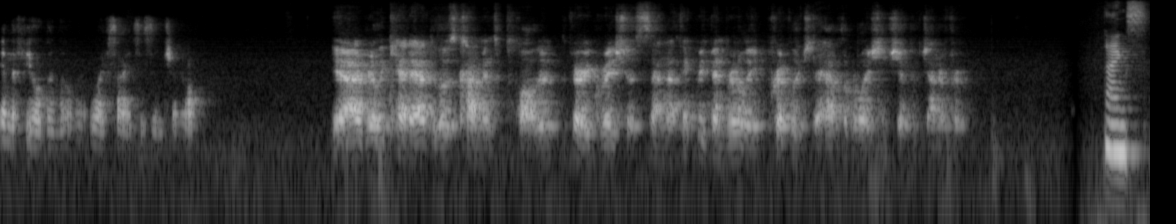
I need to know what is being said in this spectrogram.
in the field and the life sciences in general. Yeah, I really can't add to those comments, Paul. They're very gracious, and I think we've been really privileged to have the relationship with Jennifer. Thanks,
